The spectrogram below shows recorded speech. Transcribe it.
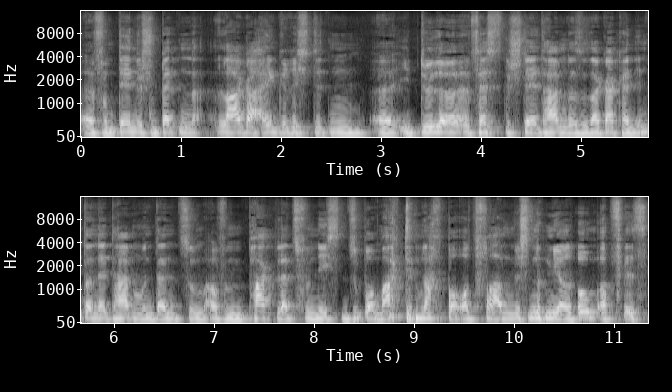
äh, vom dänischen Bettenlager eingerichteten äh, Idylle äh, festgestellt haben, dass sie da gar kein Internet haben und dann zum auf dem Parkplatz vom nächsten Supermarkt im Nachbarort fahren müssen, um ihr Homeoffice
